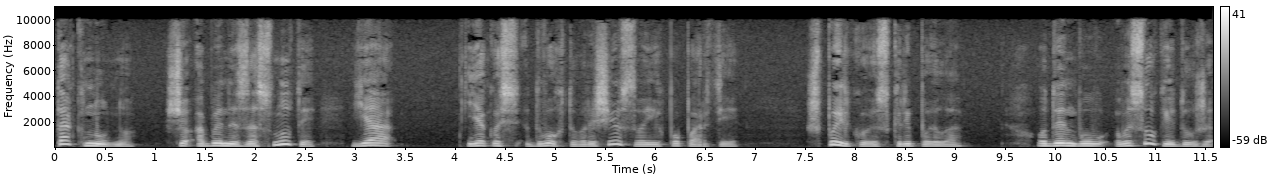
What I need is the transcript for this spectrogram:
так нудно, що, аби не заснути, я якось двох товаришів своїх по партії шпилькою скріпила. Один був високий дуже,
